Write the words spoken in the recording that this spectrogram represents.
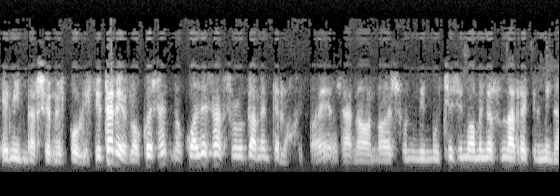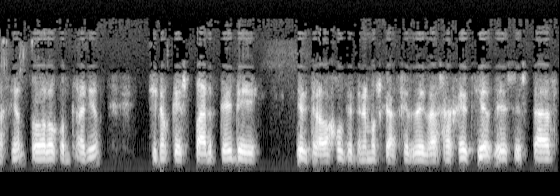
en inversiones publicitarias, lo cual es, lo cual es absolutamente lógico. ¿eh? O sea, no, no es ni muchísimo menos una recriminación, todo lo contrario, sino que es parte de, del trabajo que tenemos que hacer de las agencias, es estar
